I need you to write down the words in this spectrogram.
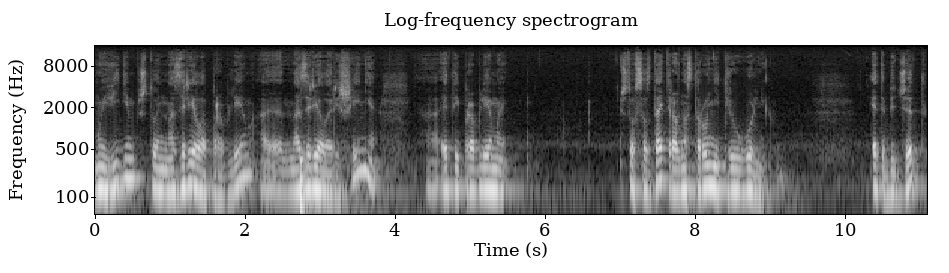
мы видим, что назрела проблема, э, назрело решение э, этой проблемы, что создать равносторонний треугольник. Это бюджет,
